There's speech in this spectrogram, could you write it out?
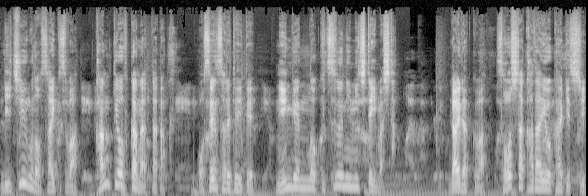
リチウムの採掘は環境負荷が高く汚染されていて人間の苦痛に満ちていました。ライラックはそうした課題を解決し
